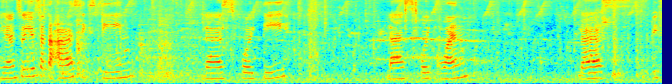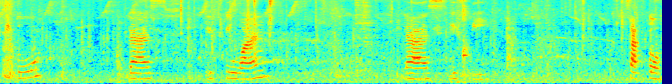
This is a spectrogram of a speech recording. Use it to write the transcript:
Ayan, so yung sa taas, 16, plus 40, plus 41, plus 52, plus 51, plus 50. Sakto,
